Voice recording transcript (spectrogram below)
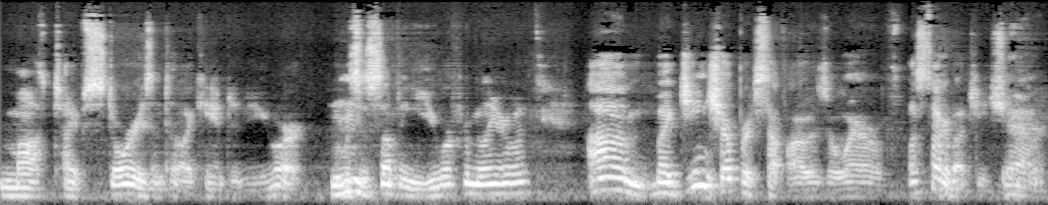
moth type stories until I came to New York. Mhm. Was this something you were familiar with? Um, like Jean Shepherd stuff, I was aware of. Let's talk about Jean Shepherd.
